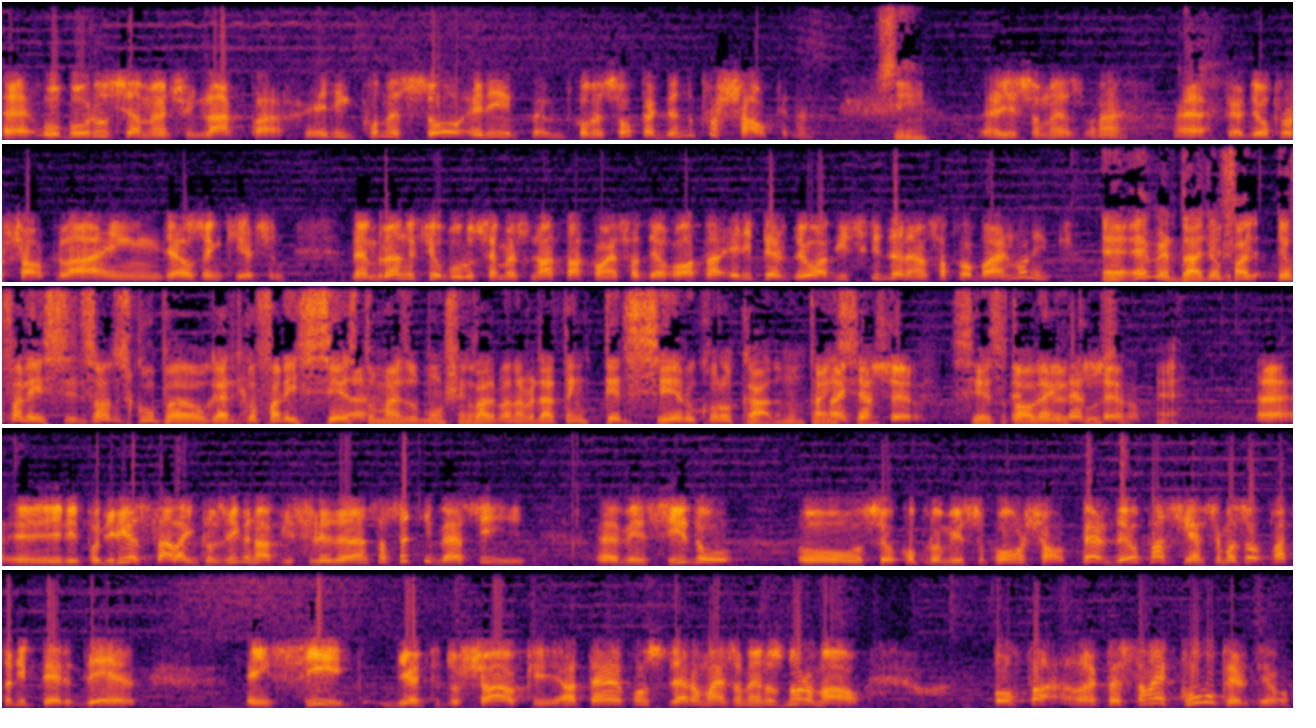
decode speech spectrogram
É, o Borussia Mönchengladbach, ele começou, ele começou perdendo para o Schalke, né? Sim. É isso mesmo, né? É, perdeu para o Schalke, lá em Gelsenkirchen. Lembrando que o Borussia Mönchengladbach, com essa derrota, ele perdeu a vice-liderança para o Bayern Munique. É, é verdade. Eu, falei, eu falei, só desculpa, Gert, que eu falei sexto, é. mas o Mönchengladbach, na verdade, está em terceiro colocado, não está em, tá em sexto. terceiro. Sexto está o tá Leverkusen. É. é. ele poderia estar lá, inclusive, na vice-liderança se tivesse é, vencido o, o, seu compromisso com o Schalke. Perdeu paciência, mas o fato de perder em si, diante do Schalke, até eu considero mais ou menos normal a questão é como perdeu.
